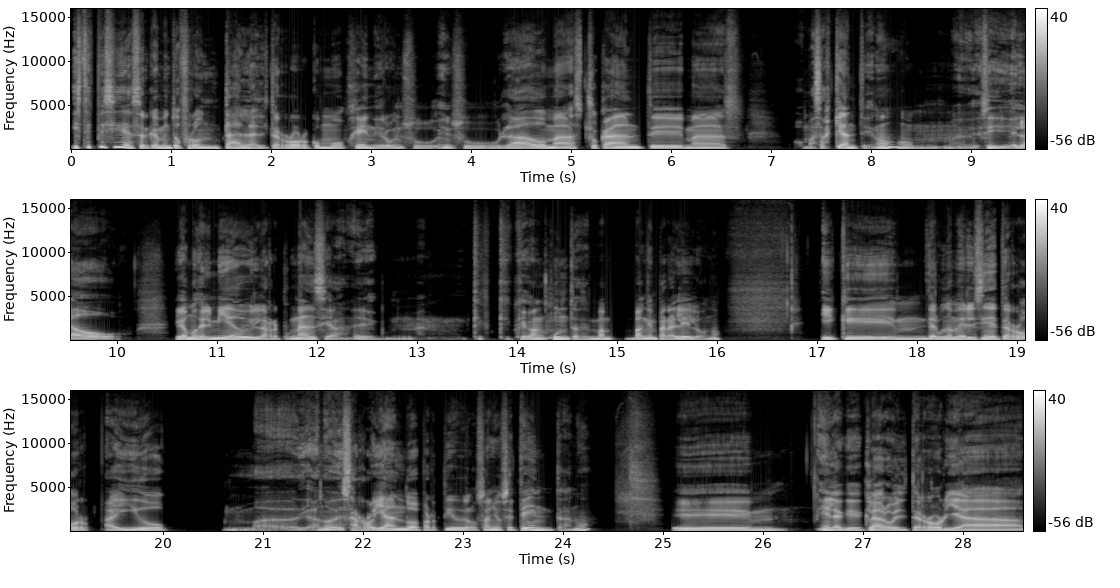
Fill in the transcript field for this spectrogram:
esta especie de acercamiento frontal al terror como género, en su, en su lado más chocante, más, o más asqueante, ¿no? Sí, el lado, digamos, del miedo y la repugnancia que, van juntas, van, en paralelo, ¿no? Y que de alguna manera el cine de terror ha ido, digamos, desarrollando a partir de los años 70, ¿no? Eh, en la que, claro, el terror ya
